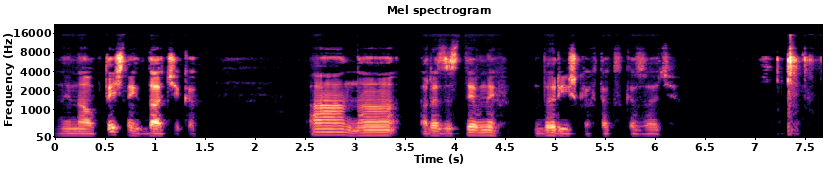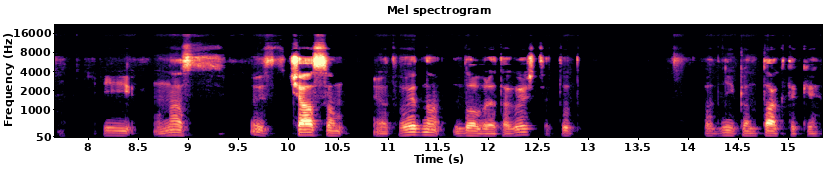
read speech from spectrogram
не на оптичних датчиках, а на резистивних доріжках, так сказати. І у нас ну, з часом, і от видно, добре, так бачите, тут одні контактики.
